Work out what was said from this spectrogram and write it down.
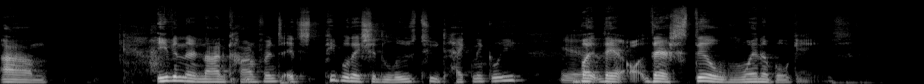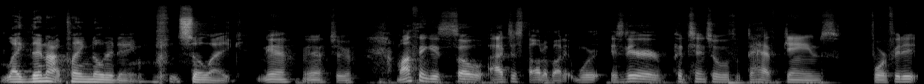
Um, even their non-conference, it's people they should lose to technically, Yeah. but they're they're still winnable games. Like they're not playing Notre Dame, so like Yeah, yeah, true. My thing is, so I just thought about it. Where is there potential to have games forfeited,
